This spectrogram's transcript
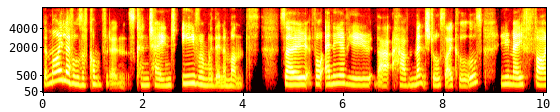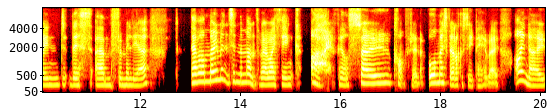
that my levels of confidence can change even within a month. So, for any of you that have menstrual cycles, you may find this um, familiar. There are moments in the month where I think, oh, I feel so confident. I almost feel like a superhero. I know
